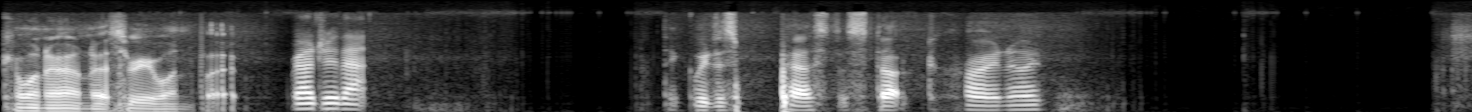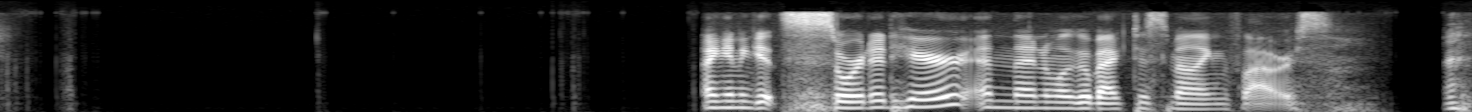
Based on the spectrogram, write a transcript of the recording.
Coming around to 315. Roger that. I think we just passed a stalked crinoid. I'm going to get sorted here, and then we'll go back to smelling the flowers. what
